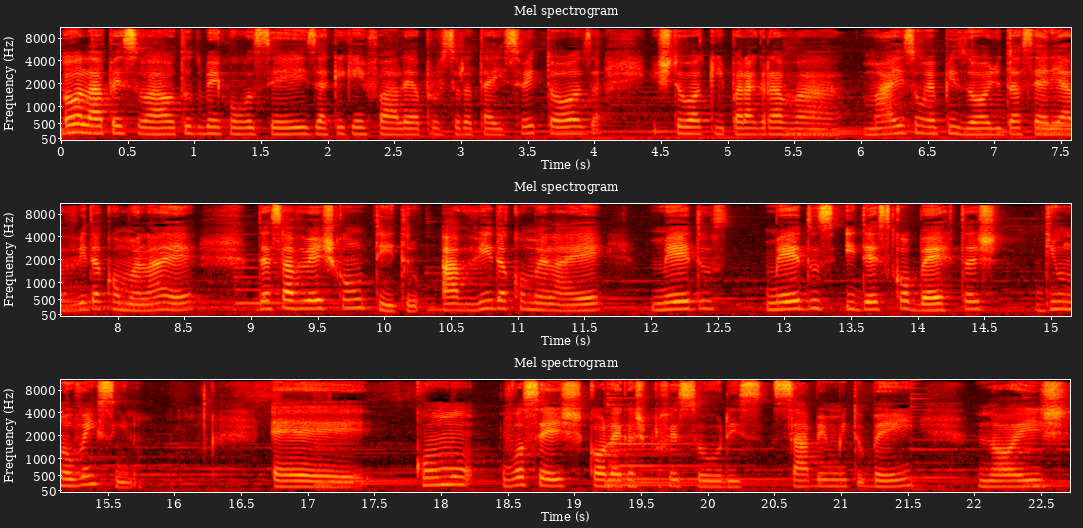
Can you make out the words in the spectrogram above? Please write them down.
Olá pessoal, tudo bem com vocês? Aqui quem fala é a professora Thais Feitosa. Estou aqui para gravar mais um episódio da série A Vida Como Ela É, dessa vez com o título A Vida Como Ela É, Medos, Medos e Descobertas de um Novo Ensino. É, como vocês, colegas professores, sabem muito bem, nós,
